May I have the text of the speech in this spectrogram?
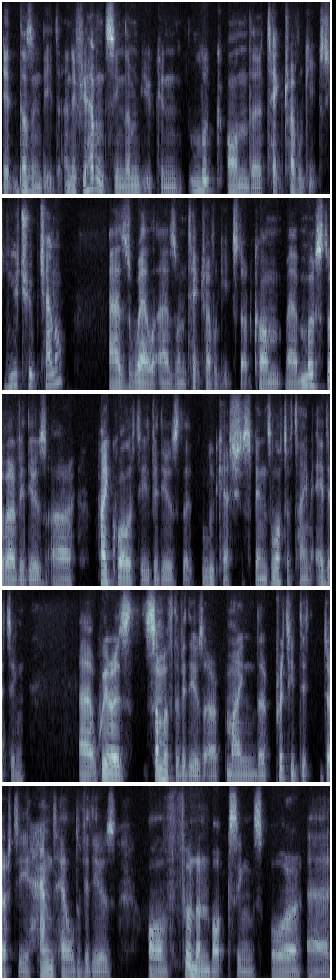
It does indeed. And if you haven't seen them, you can look on the Tech Travel Geeks YouTube channel as well as on techtravelgeeks.com. Uh, most of our videos are high quality videos that Lukasz spends a lot of time editing, uh, whereas some of the videos are mine. They're pretty di- dirty handheld videos of phone unboxings or uh,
